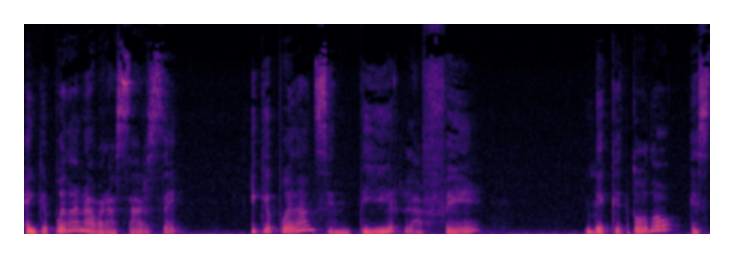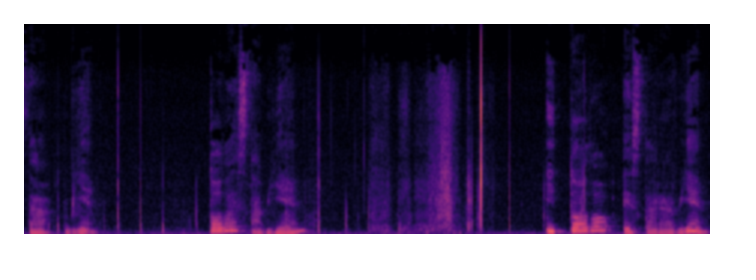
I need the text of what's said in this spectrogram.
en que puedan abrazarse y que puedan sentir la fe de que todo está bien. Todo está bien y todo estará bien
